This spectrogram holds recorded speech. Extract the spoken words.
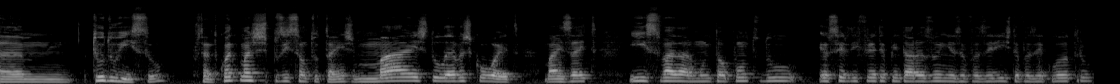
Ahm, tudo isso, portanto, quanto mais exposição tu tens, mais tu levas com o hate, mais hate, e isso vai dar muito ao ponto do eu ser diferente, eu pintar as unhas, eu fazer isto, eu fazer aquilo outro,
